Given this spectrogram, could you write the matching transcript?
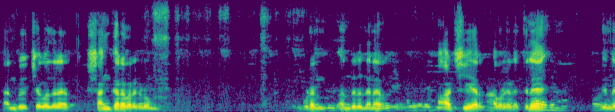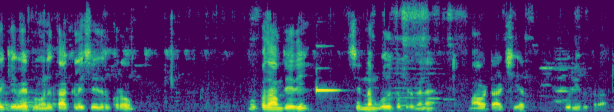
அன்பு சகோதரர் சங்கர் அவர்களும் உடன் வந்திருந்தனர். ஆட்சியர் அவர்களிடத்தில் இன்றைக்கு வேட்புமனு தாக்கலை செய்திருக்கிறோம். முப்பதாம் தேதி சின்னம் ஒதுக்கப்படும் என மாவட்ட ஆட்சியர் கூறியிருக்கிறார்.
